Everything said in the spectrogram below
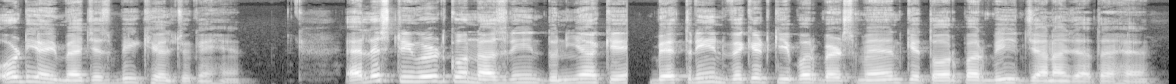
ओडीआई मैचेस भी खेल चुके हैं। एलिस टीवर्ट को नाजरीन दुनिया के बेहतरीन विकेट कीपर बैट्समैन के तौर पर भी जाना जाता है।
